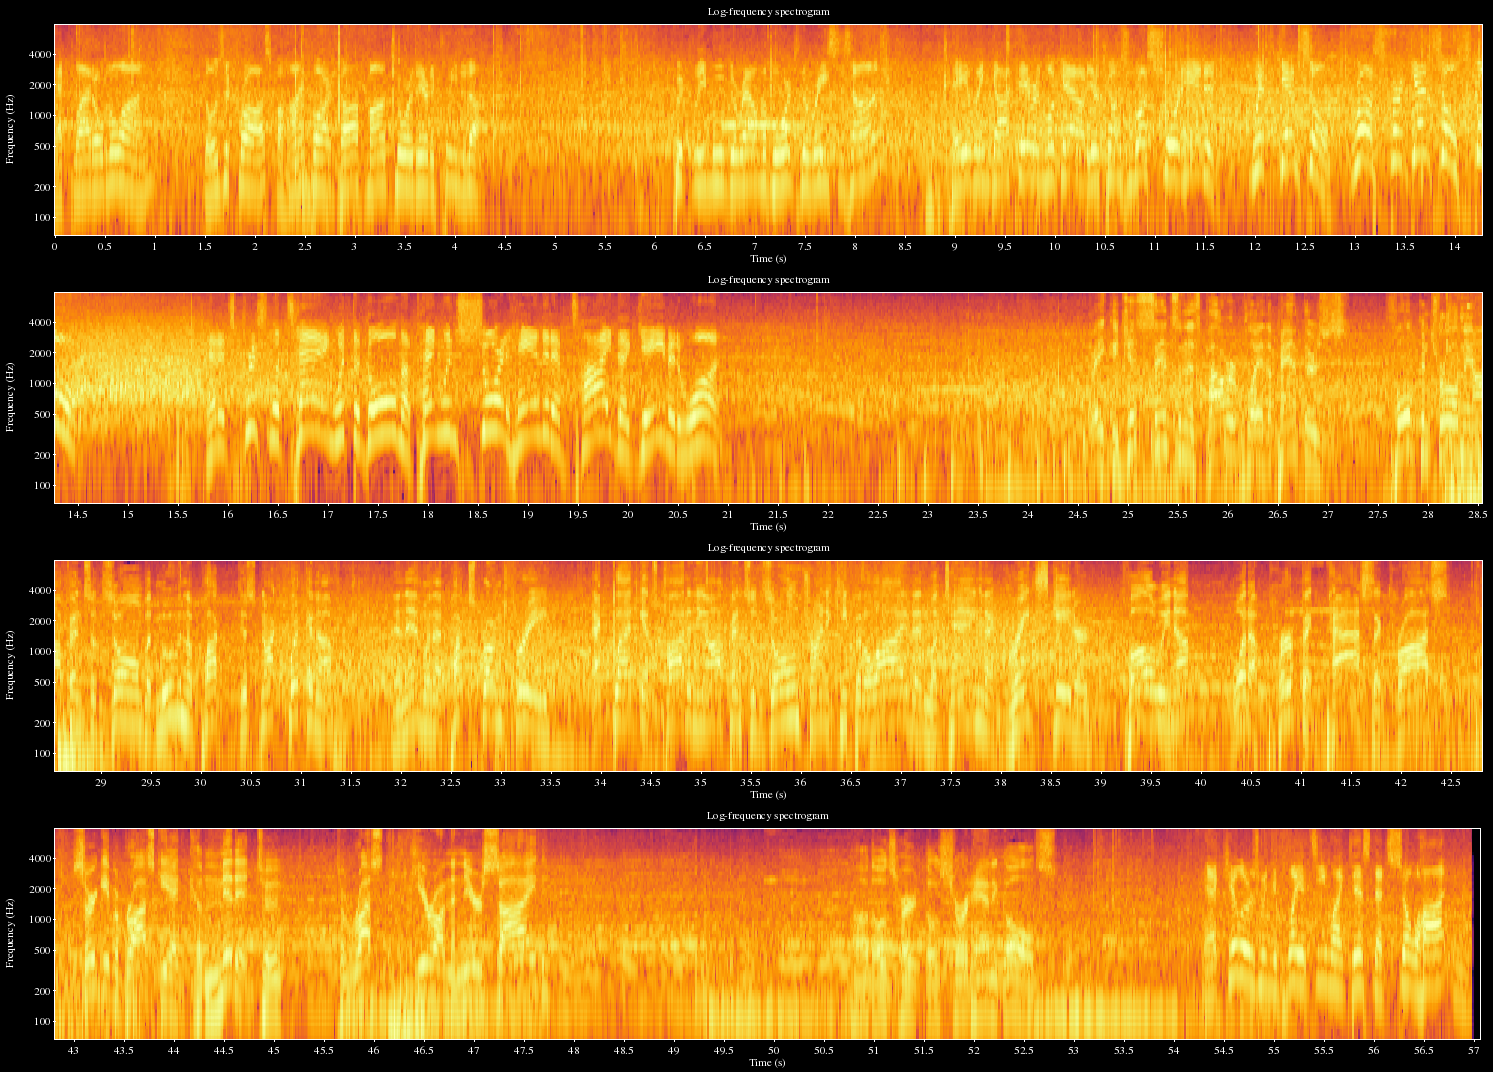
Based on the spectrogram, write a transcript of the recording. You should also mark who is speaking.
Speaker 1: Ekblad over the line. Goes across behind Barkov. Montour there to clean it up. Quickly moved around the boards. The race is on. Poehling got there, and look out. Here comes Rust shorthanded with Guentzel. Rust for Guentzel. Score! And it's Kris Letang with the goal, and the Penguins shorthanded have tied the game at one.
Speaker 2: Well, you could just sense in this power play the Panthers full control in the offensive zone, but moving the puck just not quick enough. And then when that puck sprung free, Ekblad gets caught in the offensive zone, trying to keep it alive, and Letang, that great skater, following up. What a perfect pass across. Sergei Bobrovsky had committed to to Rust here on the near side. Oh, those hurt, those shorthanded goals.
Speaker 1: Yeah, killers when you play a team like this that's so hot and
